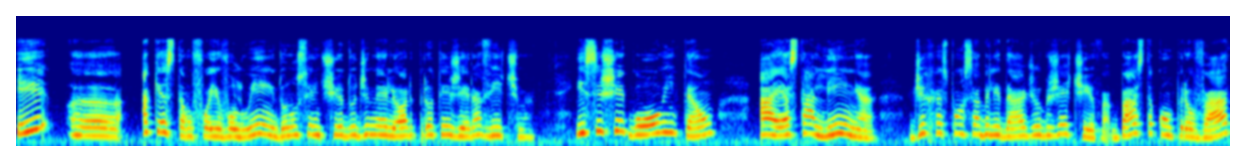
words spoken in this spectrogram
E uh, a questão foi evoluindo no sentido de melhor proteger a vítima. E se chegou, então, a esta linha de responsabilidade objetiva. Basta comprovar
